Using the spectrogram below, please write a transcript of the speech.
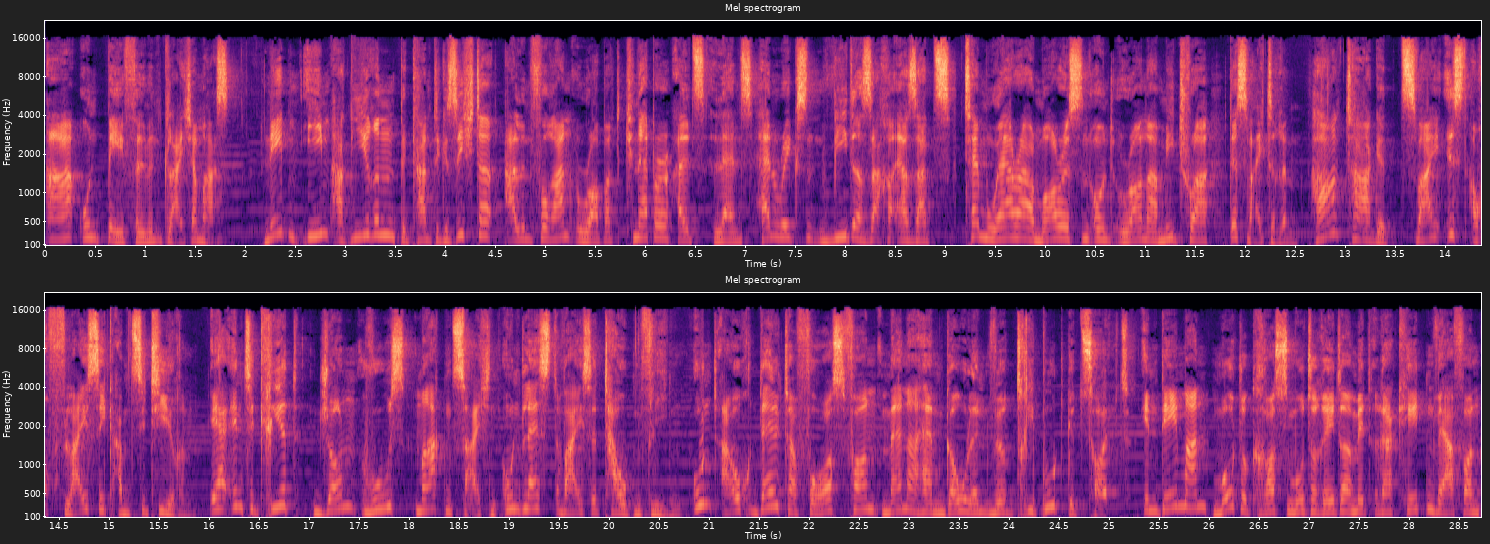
A- und B-Filmen gleichermaßen. Neben ihm agieren bekannte Gesichter, allen voran Robert Knapper als Lance Henriksen, Widersacherersatz, Temuera Morrison und Ronna Mitra des Weiteren. Hard Target 2 ist auch fleißig am Zitieren. Er integriert John Woos Markenzeichen und lässt weiße Tauben fliegen. Und auch Delta Force von Mannerham Golan wird Tribut gezollt, indem man Motocross-Motorräder mit Raketenwerfern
